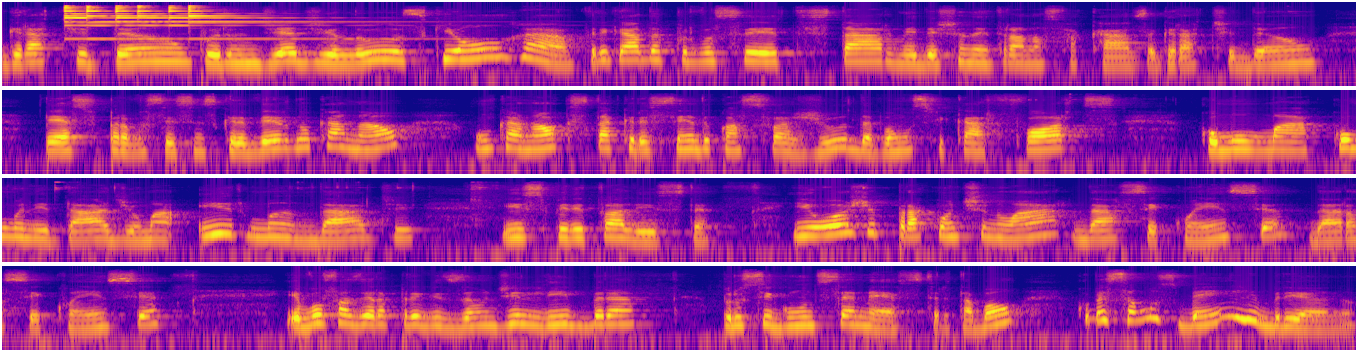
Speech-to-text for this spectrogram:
Gratidão por um dia de luz, que honra! Obrigada por você estar me deixando entrar na sua casa. Gratidão. Peço para você se inscrever no canal, um canal que está crescendo com a sua ajuda. Vamos ficar fortes como uma comunidade, uma irmandade espiritualista. E hoje, para continuar, dar sequência, dar a sequência, eu vou fazer a previsão de Libra para o segundo semestre, tá bom? Começamos bem, Libriano.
